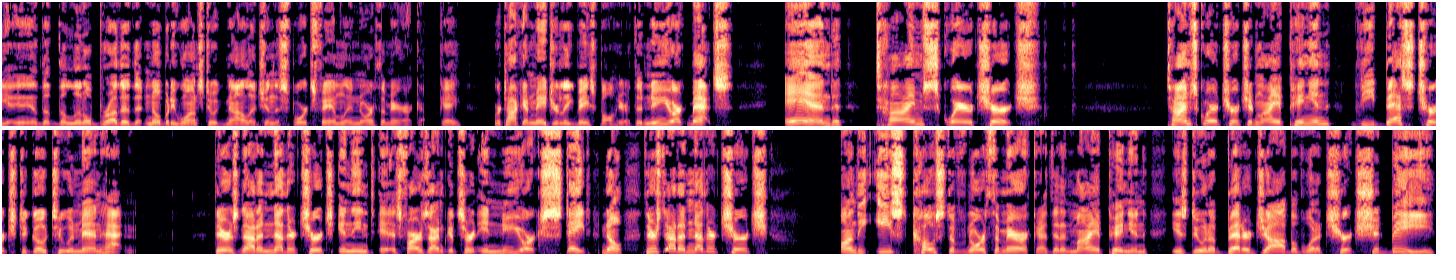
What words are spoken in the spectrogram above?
the, uh, the the little brother that nobody wants to acknowledge in the sports family in North America okay we're talking major league baseball here the New York Mets and Times Square Church Times Square Church, in my opinion, the best church to go to in Manhattan. There is not another church in the, as far as I'm concerned, in New York State. No, there's not another church on the east coast of North America that, in my opinion, is doing a better job of what a church should be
